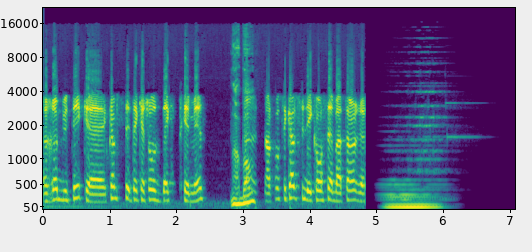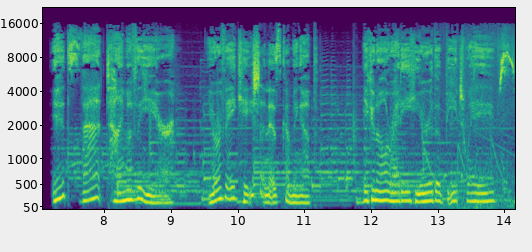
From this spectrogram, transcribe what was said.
rebutés, que, comme si c'était quelque chose d'extrémiste. Ah bon? Dans le fond, c'est comme si les conservateurs... Euh, It's that time of the year. Your vacation is coming up. You can already hear the beach waves,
